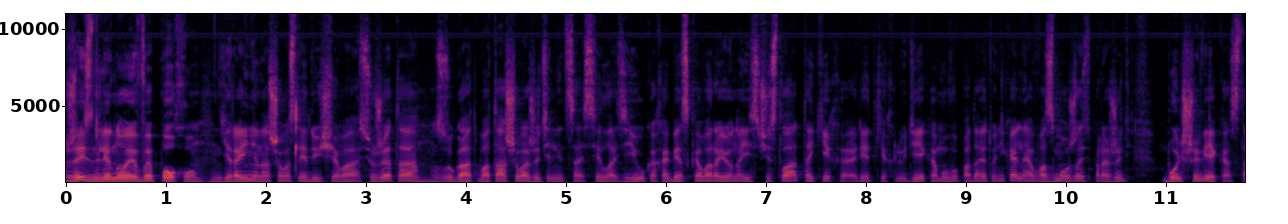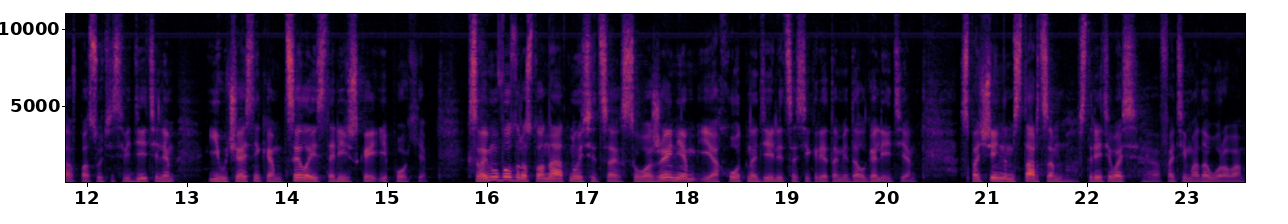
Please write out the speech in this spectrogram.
Жизнь длиной в эпоху. Героиня нашего следующего сюжета Зугат Баташева, жительница села Зиюка Хабесского района, из числа таких редких людей, кому выпадает уникальная возможность прожить больше века, став, по сути, свидетелем и участником целой исторической эпохи. К своему возрасту она относится с уважением и охотно делится секретами долголетия. С почтенным старцем встретилась Фатима Даурова.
